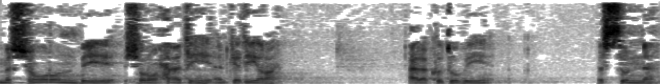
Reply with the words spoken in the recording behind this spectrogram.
مشهور بشروحاته الكثيرة على كتب السنة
